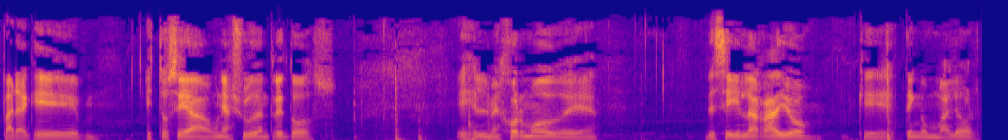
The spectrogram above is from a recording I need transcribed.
para que esto sea una ayuda entre todos. Es el mejor modo de, de seguir la radio que tenga un valor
